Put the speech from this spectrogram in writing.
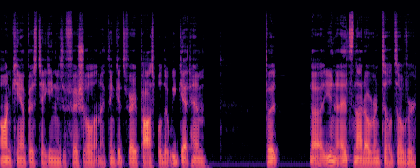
on campus, taking his official, and I think it's very possible that we get him. But uh, you know, it's not over until it's over.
